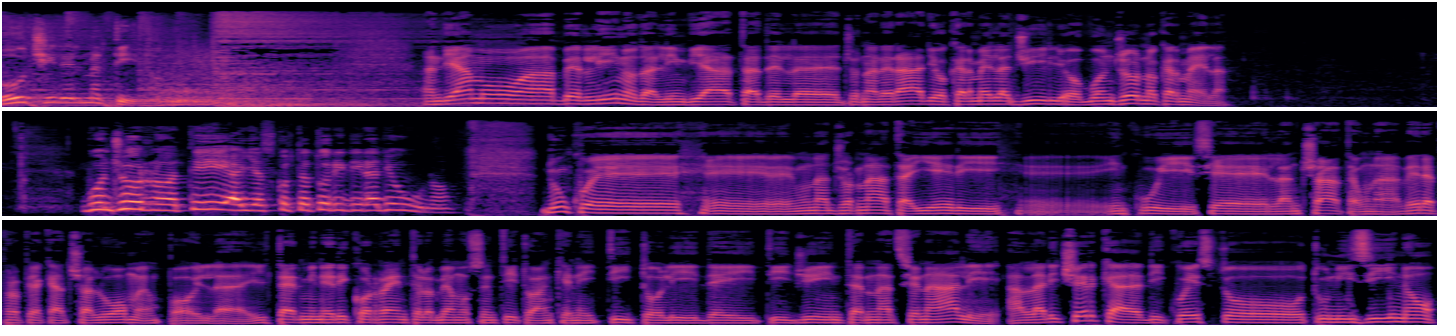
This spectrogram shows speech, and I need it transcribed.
Voci del mattino. Andiamo a Berlino dall'inviata del giornale radio Carmela Giglio. Buongiorno Carmela. Buongiorno a te e agli ascoltatori di Radio 1. Dunque, eh, una giornata ieri eh, in cui si è lanciata una vera e propria caccia all'uomo, è un po' il, il, termine ricorrente, lo abbiamo sentito anche nei titoli dei TG internazionali, alla ricerca di questo tunisino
